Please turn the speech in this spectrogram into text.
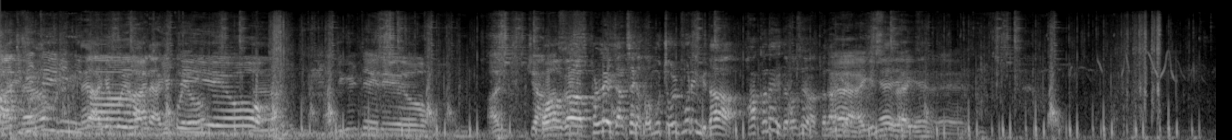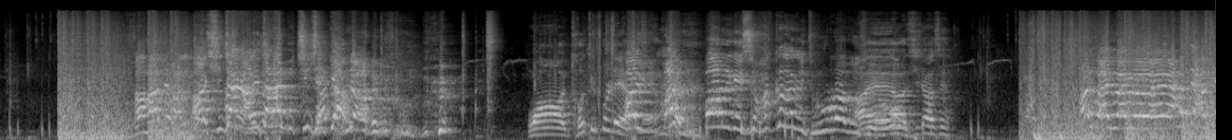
아직 네. 1대1입니다. 네, 알겠고요. 네, 아직 알겠고요. 1대1이에요. 아직 1대1이에요. 아직 죽지 와, 않았어요. 그 플레이 자체가 너무 쫄풀입니다. 화끈하게 들어서요, 네, 화끈하게. 알겠습니다. 예, 예, 예. 예. 아, 한대 맞았다. 아, 시작 안 했잖아, 미친 새끼야! 야, 와, 더티 플레이야. 아이, 빨리, 빠르게 씨 화끈하게 아, 예, 아, 들어오라면서요. 시작하세요. 아이고, 아이고, 아이고, 한대, 한대.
